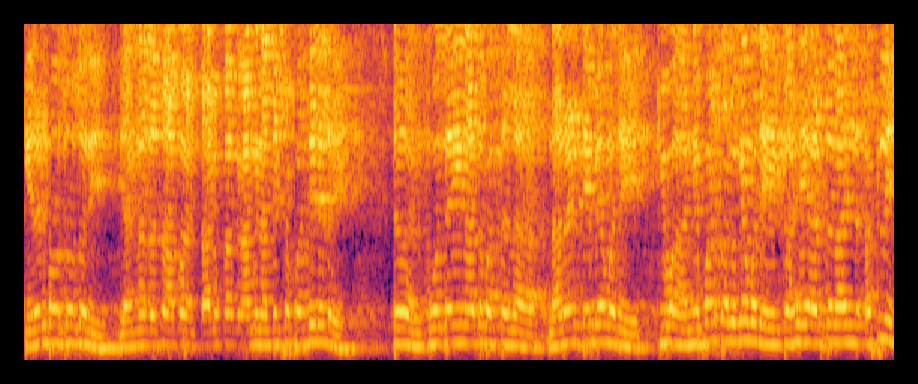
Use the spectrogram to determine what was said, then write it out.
किरण भाऊ चौधरी यांना जसं आपण तालुका ग्रामीण अध्यक्षपद दिलेलं तर कोणत्याही नाथ भक्ताला नारायण टेंब्यामध्ये किंवा निफाड तालुक्यामध्ये काही अडचण असली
